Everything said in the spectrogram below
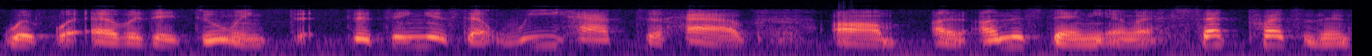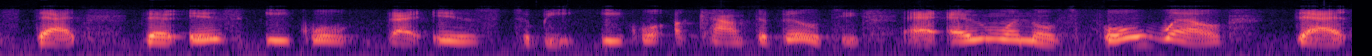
with whatever they're doing. The, the thing is that we have to have um, an understanding and a set precedence that there is equal, that is to be equal accountability. And everyone knows full well that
